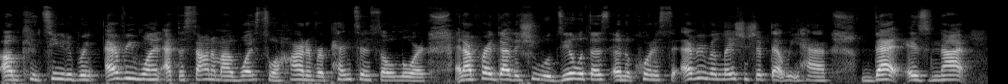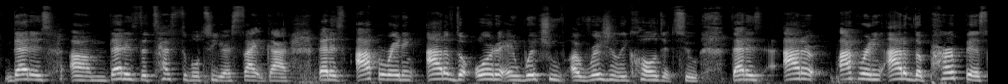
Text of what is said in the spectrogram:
um, continue to bring everyone at the sound of my voice to a heart of repentance, oh Lord. And I pray, God, that you will deal with us in accordance to every relationship that we have that is not, that is, um, that is detestable to your sight, God, that is operating out of the order in which you've originally called it to, that is out of, operating out of the purpose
